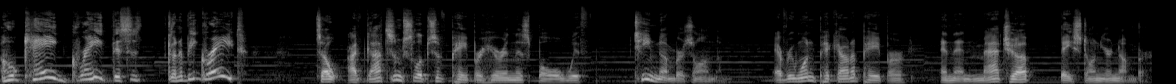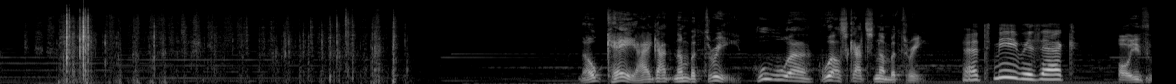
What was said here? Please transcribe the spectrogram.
Okay, great. This is going to be great. So I've got some slips of paper here in this bowl with team numbers on them. Everyone pick out a paper and then match up based on your number. Okay, I got number three. Who uh, who else got number three? That's me, Rizhak. I've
